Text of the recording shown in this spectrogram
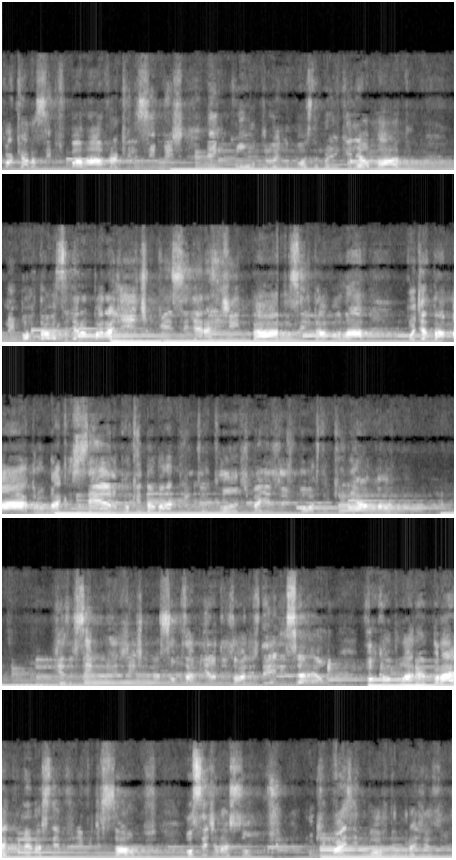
com aquela simples palavra, aquele simples encontro, ele mostra para ele que ele é amado. Não importava se ele era paralítico, se ele era rejeitado, se ele estava lá, podia estar tá magro, magricelo, porque estava lá 38 anos, mas Jesus mostra que ele é amado. Jesus sempre nos diz que nós somos a menina dos olhos dele, isso é um vocabulário hebraico, né? Nós temos livro de salmos, ou seja, nós somos o que mais importa para Jesus.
